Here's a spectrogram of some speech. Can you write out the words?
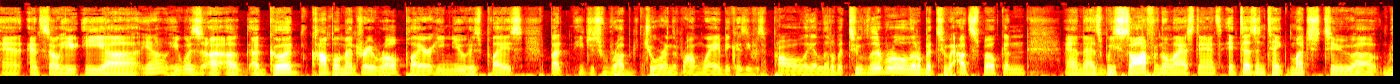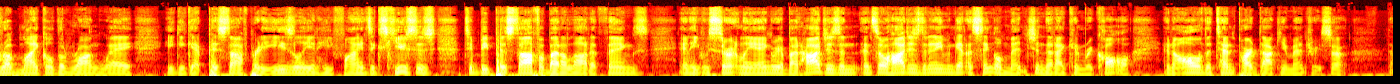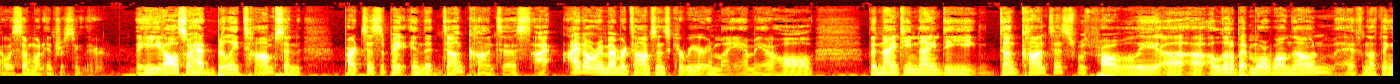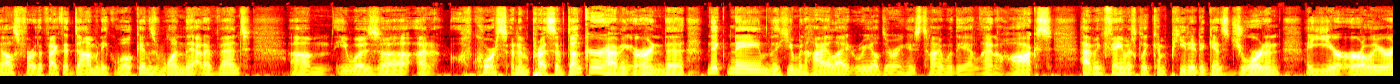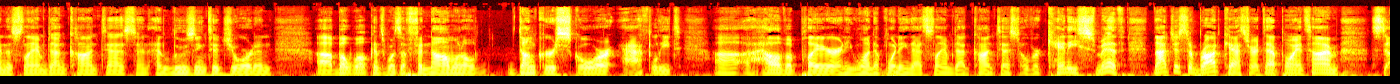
and and so he he uh you know he was a, a good complementary role player. He knew his place, but he just rubbed Jordan the wrong way because he was probably a little bit too liberal, a little bit too outspoken. And as we saw from the Last Dance, it doesn't take much to uh, rub Michael the wrong way. He can get pissed off pretty easily, and he finds excuses to be pissed off about a lot of things. And he was certainly angry about Hodges, and and so Hodges didn't even get a single mention that I can recall in all of the ten part documentary. So that was somewhat interesting there. Heat also had Billy Thompson participate in the dunk contest. I, I don't remember Thompson's career in Miami at all. The 1990 dunk contest was probably uh, a, a, little bit more well known, if nothing else, for the fact that Dominique Wilkins won that event. Um, he was, uh, an, of course, an impressive dunker, having earned the nickname the human highlight reel during his time with the Atlanta Hawks, having famously competed against Jordan a year earlier in the slam dunk contest and, and losing to Jordan. Uh, but Wilkins was a phenomenal dunker, scorer, athlete, uh, a hell of a player, and he wound up winning that slam dunk contest over Kenny Smith, not just a broadcaster. At that point in time,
